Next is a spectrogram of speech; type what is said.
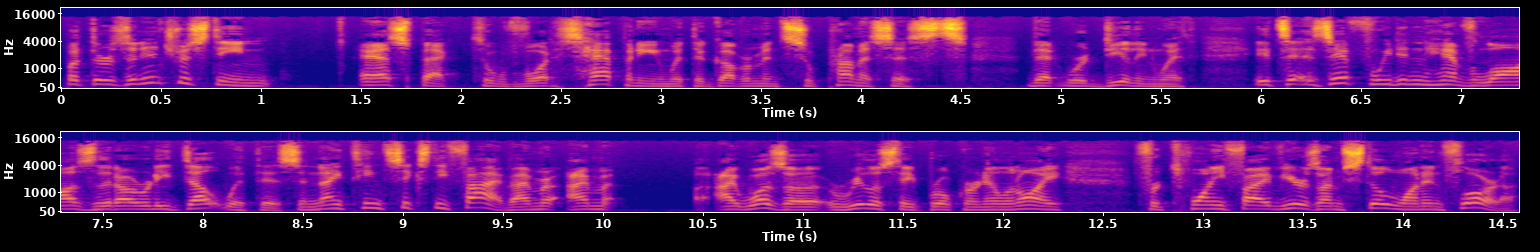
But there's an interesting aspect of what's happening with the government supremacists that we're dealing with. It's as if we didn't have laws that already dealt with this. In 1965, I'm, I'm, I was a real estate broker in Illinois for 25 years. I'm still one in Florida.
